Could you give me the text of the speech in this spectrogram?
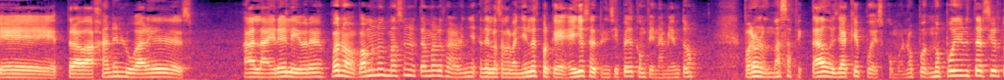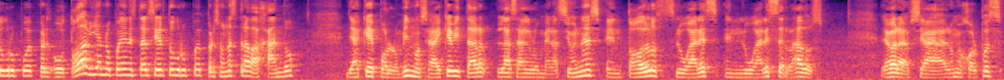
que trabajan en lugares al aire libre. Bueno, vámonos más en el tema de los, albañiles porque ellos al principio del confinamiento fueron los más afectados, ya que pues como no, no pueden estar cierto grupo de o todavía no pueden estar cierto grupo de personas trabajando, ya que por lo mismo, o sea, hay que evitar las aglomeraciones en todos los lugares, en lugares cerrados. Y ahora, o sea, a lo mejor pues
